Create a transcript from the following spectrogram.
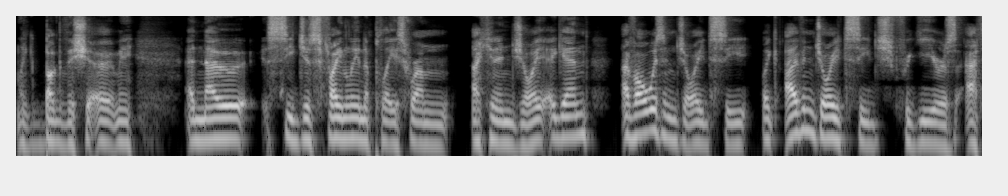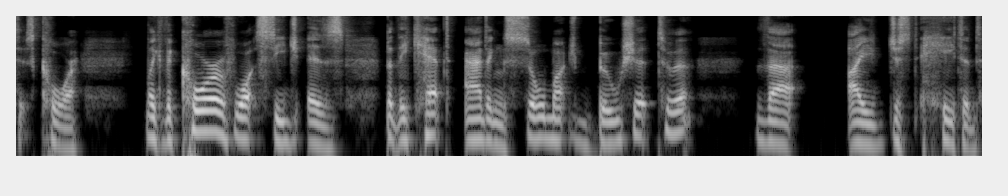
like bug the shit out of me, and now Siege is finally in a place where I'm I can enjoy it again. I've always enjoyed Siege. Like I've enjoyed Siege for years at its core, like the core of what Siege is but they kept adding so much bullshit to it that I just hated.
